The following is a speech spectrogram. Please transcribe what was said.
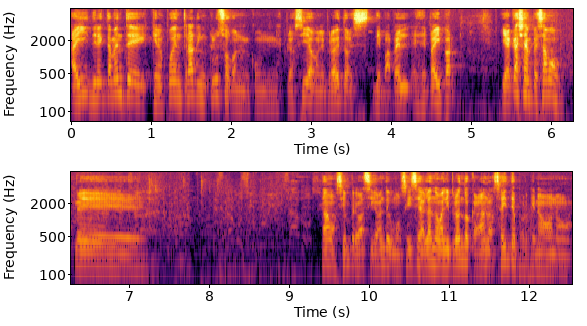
Ahí directamente que nos puede entrar incluso con, explosiva, con el proyecto es de papel, es de paper. Y acá ya empezamos... Eh, estábamos siempre básicamente, como se dice, hablando mal y pronto, cagando aceite porque no, no,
